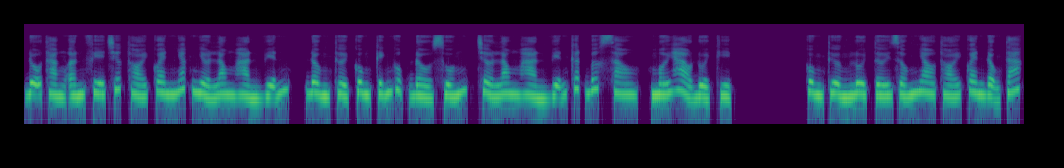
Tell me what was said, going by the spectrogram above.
Đỗ Thắng ấn phía trước thói quen nhắc nhở Long Hàn Viễn, đồng thời cung kính gục đầu xuống, chờ Long Hàn Viễn cất bước sau, mới hảo đuổi kịp. Cùng thường lui tới giống nhau thói quen động tác,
